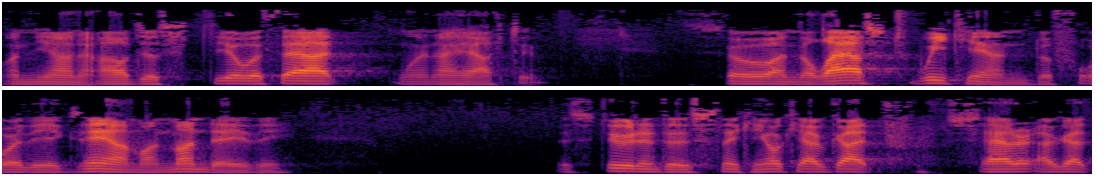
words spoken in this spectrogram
Manana. I'll just deal with that when I have to. So on the last weekend before the exam on Monday, the the student is thinking, okay, I've got Saturday, I've got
